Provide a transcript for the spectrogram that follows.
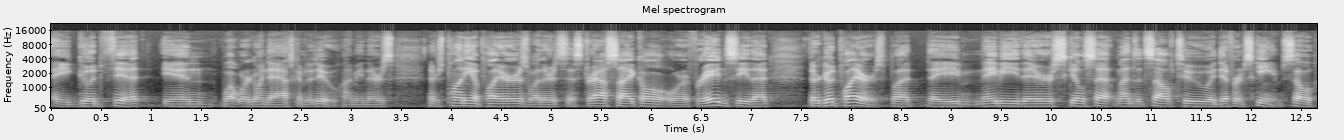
a good fit in what we're going to ask them to do. I mean, there's there's plenty of players, whether it's this draft cycle or free agency, that they're good players, but they maybe their skill set lends itself to a different scheme. So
